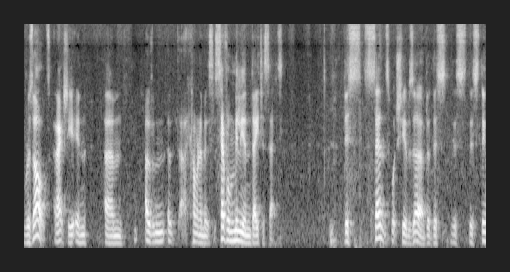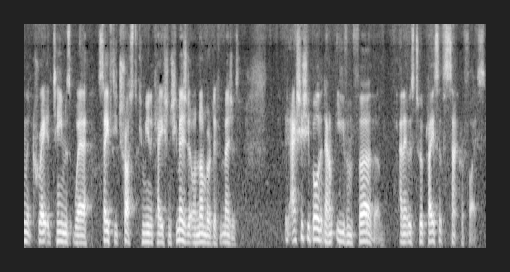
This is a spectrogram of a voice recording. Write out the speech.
result, and actually in um, over, I can't remember, several million data sets. This sense, what she observed of this, this, this thing that created teams where safety, trust, communication, she measured it on a number of different measures actually she boiled it down even further and it was to a place of sacrifice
